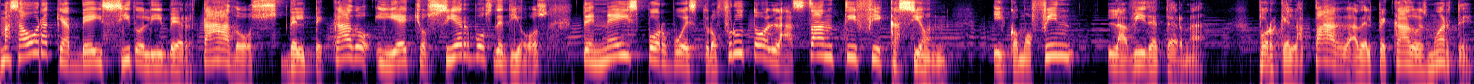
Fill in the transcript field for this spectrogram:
Mas ahora que habéis sido libertados del pecado y hechos siervos de Dios, tenéis por vuestro fruto la santificación y como fin la vida eterna. Porque la paga del pecado es muerte,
